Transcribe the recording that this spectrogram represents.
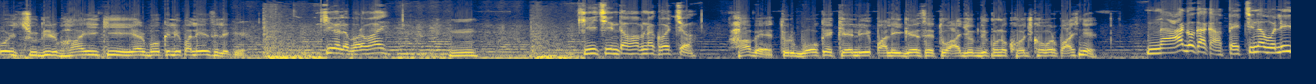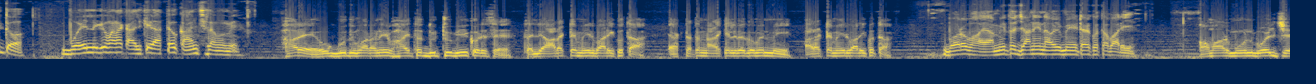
ওই চুদির ভাই কি ইয়ার বকিলি পালিয়েছিল কি কি হলো বড় ভাই? হুম। কি চিন্তা ভাবনা করছ? হবে তোর বউকে কেলি পালিয়ে গেছে? তুই আজ অব্দি কোনো খোঁজ খবর পাসনি? না গো কাকা পেচ্ছি না বলি তো। বই লেগে মানে কালকে রাতেও কাঁদছিলাম আমি। আরে ও গুদু মারানির ভাই তো দুটো বিয়ে করেছে। তাহলে আরেকটা মেয়ের বাড়ি কোথা একটা তো নারকেল বেগমের মেয়ে আরেকটা মেয়ের বাড়ি কোথা বড় ভাই আমি তো জানি না ওই মেয়েটার কথা বাড়ি। আমার মন বলছে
